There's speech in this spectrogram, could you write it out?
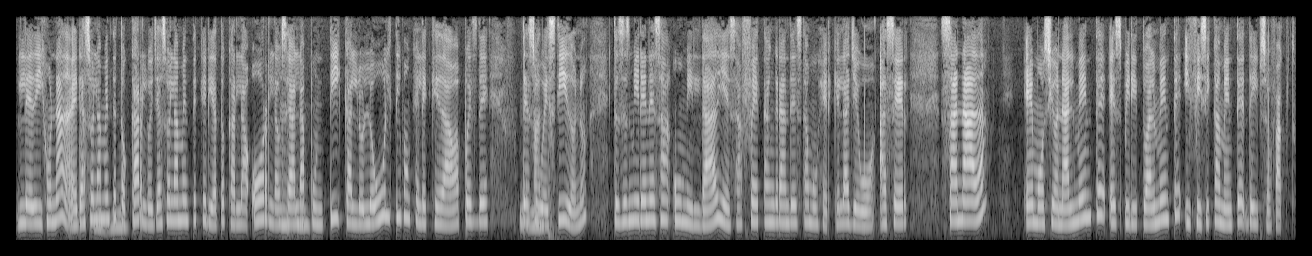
le dijo nada, era solamente tocarlo, ella solamente quería tocar la orla, o sea, la puntica, lo, lo, último que le quedaba pues de, de su vestido, ¿no? Entonces miren esa humildad y esa fe tan grande de esta mujer que la llevó a ser sanada emocionalmente, espiritualmente y físicamente de ipso facto.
